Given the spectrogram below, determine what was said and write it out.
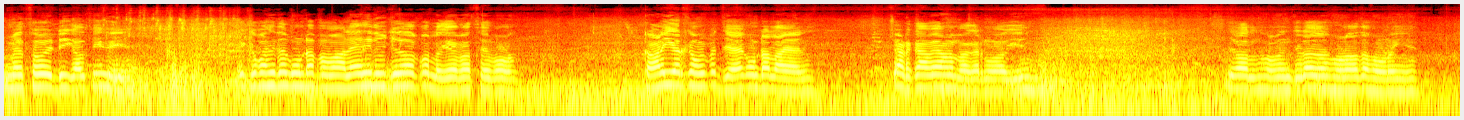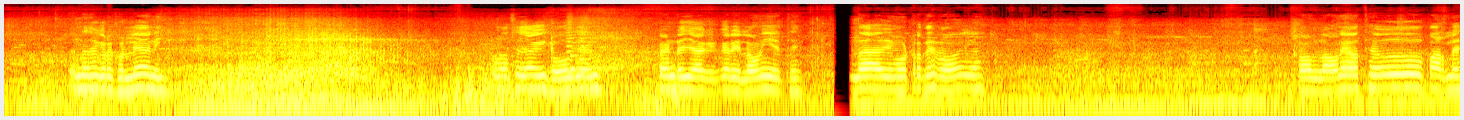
ਮੈਥੋਂ ਏਡੀ ਗਲਤੀ ਹੋਈ ਹੈ ਇੱਕ ਪਾਸੇ ਦਾ ਗੁੰਡਾ ਪਵਾ ਲਿਆ ਸੀ, ਦੂਜੇ ਦਾ ਭੁੱਲ ਗਿਆ ਮੱਥੇ ਪਾਉਣਾ। ਕਾਲੀ ਕਰਕੇ ਉਵੇਂ ਭੱਜਿਆ, ਗੁੰਡਾ ਲਾਇਆ ਨਹੀਂ ਝੜਕਾ ਪਿਆ ਹੁਣ ਮਗਰ ਨੂੰ ਆ ਗਈ ਚੱਲ ਹੁਣ ਜਿਹੜਾ ਹੋਣਾ ਤਾਂ ਹੋਣਾ ਹੀ ਹੈ ਇੰਨਾ ਸਿਕਰ ਖੁੱਲਿਆ ਨਹੀਂ ਹੁਣ ਉੱਥੇ ਜਾ ਕੇ ਖੋਲਦੇ ਇਹਨੂੰ ਪਿੰਡ ਜਾ ਕੇ ਘਰੇ ਲਾਉਣੀ ਇੱਥੇ। ਲੈ ਵੀ ਮੋਟਰ ਤੇ ਪਹੁੰਚ ਹੁਣ ਲਾਉਣੇ ਉੱਥੇ, ਉਹ ਪਰਲੇ,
